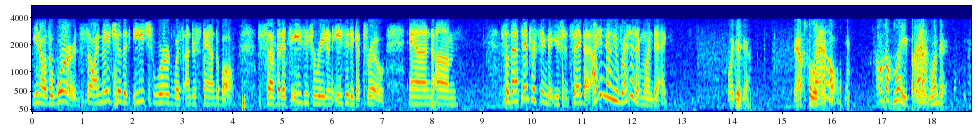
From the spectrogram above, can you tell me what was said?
you know, the words. So I made sure that each word was understandable, so that it's easy to read and easy to get through. And um so that's interesting that you should say that. I didn't know you read it in one day. Oh, I did, yeah. Absolutely. Wow. I was up late, but I read it in one day.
